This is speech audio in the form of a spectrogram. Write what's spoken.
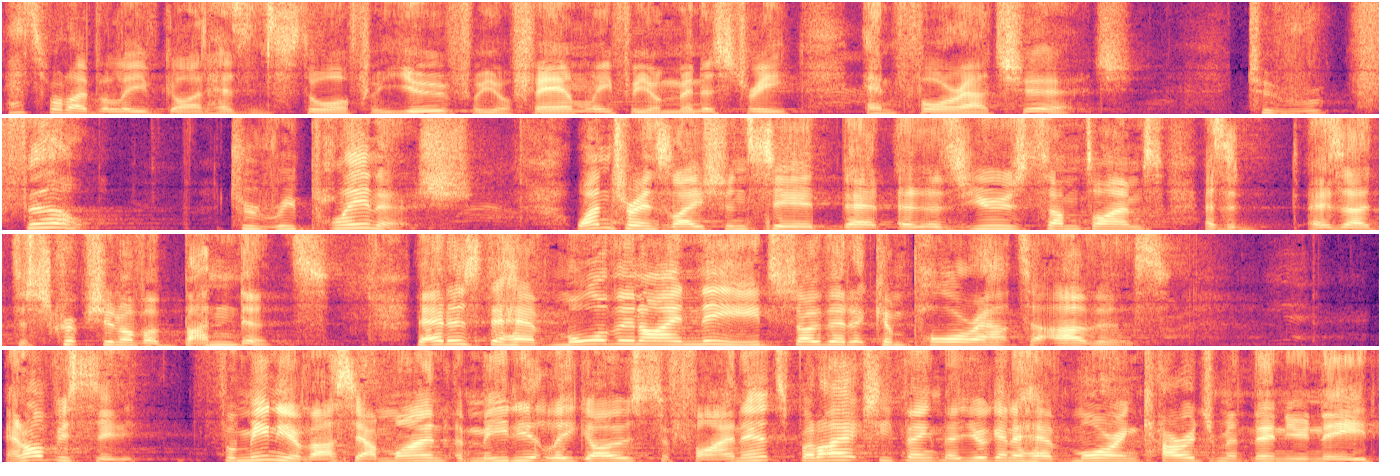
That's what I believe God has in store for you, for your family, for your ministry, and for our church. To fill, to replenish. One translation said that it is used sometimes as a as a description of abundance. That is to have more than I need so that it can pour out to others. And obviously, for many of us, our mind immediately goes to finance, but I actually think that you're going to have more encouragement than you need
